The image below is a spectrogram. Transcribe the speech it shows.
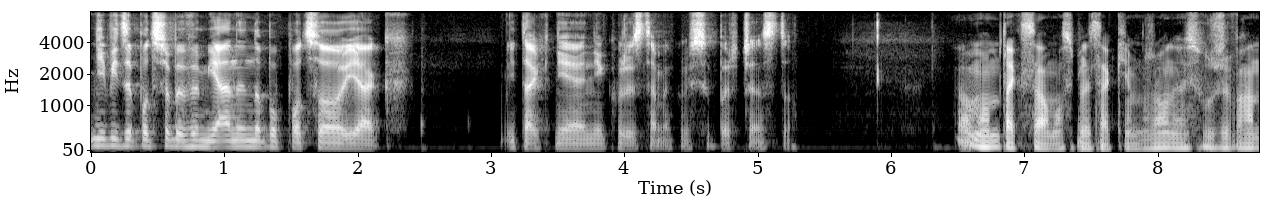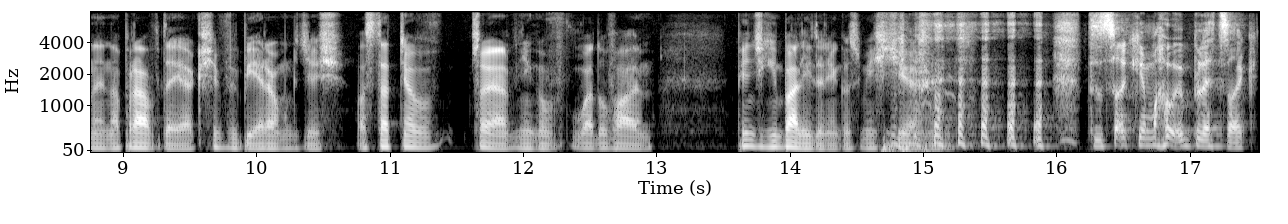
nie widzę potrzeby wymiany, no bo po co, jak i tak nie, nie korzystam jakoś super często. No, mam tak samo z plecakiem, że on jest używany naprawdę, jak się wybieram gdzieś. Ostatnio, co ja w niego władowałem? 5 gimbali do niego zmieściłem. Więc... To całkiem mały plecak.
